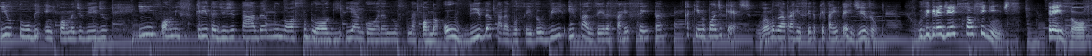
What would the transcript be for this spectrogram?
YouTube em forma de vídeo e em forma escrita digitada no nosso blog e agora no, na forma ouvida para vocês ouvir e fazer essa receita aqui no podcast. Vamos lá para a receita porque está imperdível. Os ingredientes são os seguintes: 3 ovos,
